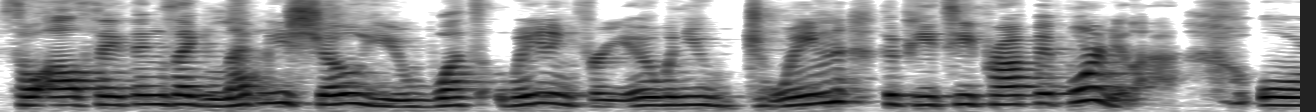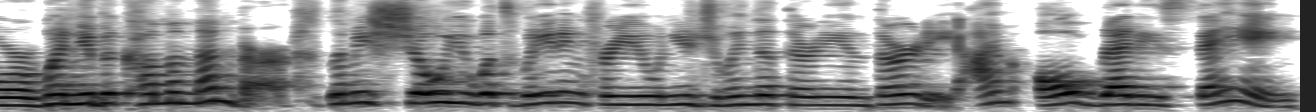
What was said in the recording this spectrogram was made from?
So I'll say things like, let me show you what's waiting for you when you join the PT Profit Formula or when you become a member. Let me show you what's waiting for you when you join the 30 and 30. I'm already saying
